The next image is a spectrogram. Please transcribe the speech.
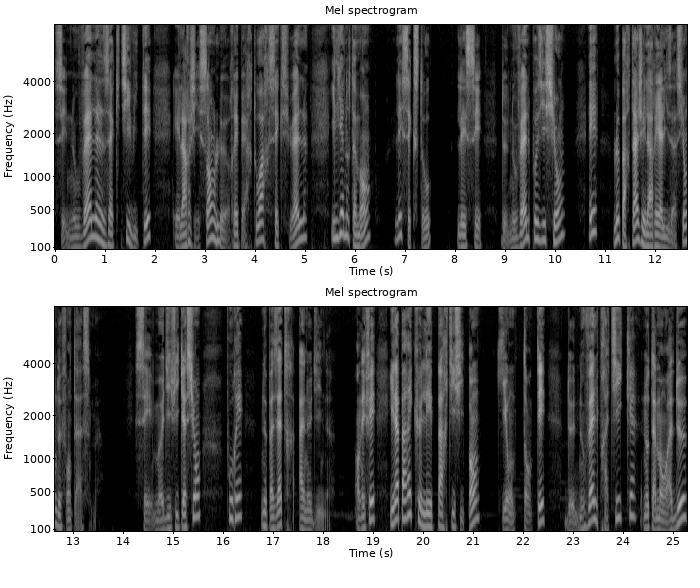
ces nouvelles activités élargissant le répertoire sexuel, il y a notamment les sextos, l'essai de nouvelles positions et le partage et la réalisation de fantasmes. Ces modifications pourraient ne pas être anodines. En effet, il apparaît que les participants qui ont tenté de nouvelles pratiques, notamment à deux,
